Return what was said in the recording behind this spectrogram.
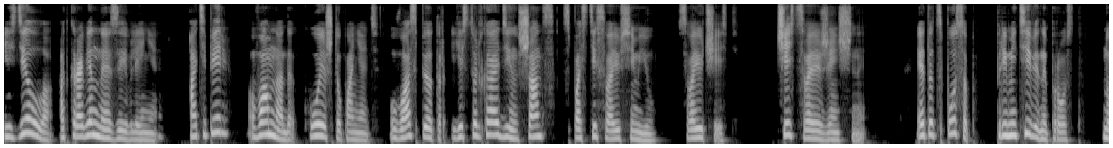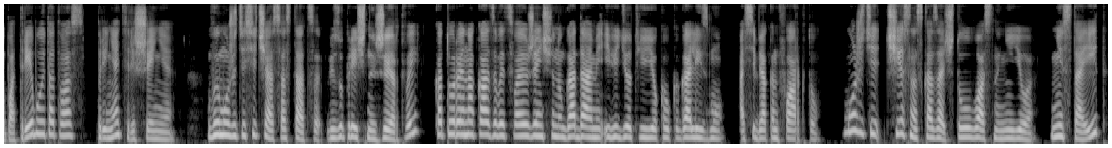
и сделала откровенное заявление. А теперь вам надо кое-что понять. У вас, Петр, есть только один шанс спасти свою семью, свою честь честь своей женщины. Этот способ примитивен и прост, но потребует от вас принять решение. Вы можете сейчас остаться безупречной жертвой, которая наказывает свою женщину годами и ведет ее к алкоголизму, а себя к инфаркту. Можете честно сказать, что у вас на нее не стоит,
